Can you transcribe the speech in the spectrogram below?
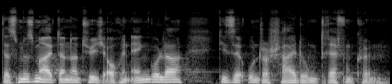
Das müssen wir halt dann natürlich auch in Angular diese Unterscheidung treffen können.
